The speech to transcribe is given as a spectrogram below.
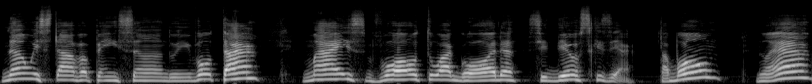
Não estava pensando em voltar, mas volto agora, se Deus quiser. Tá bom? Não é?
